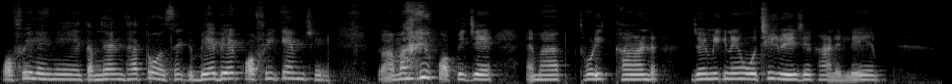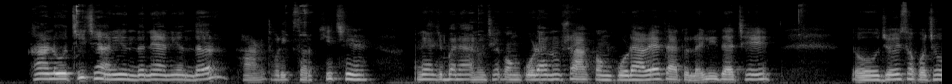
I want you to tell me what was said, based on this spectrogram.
કોફી લઈને. તમને એમ થતું હશે કે બે બે કોફી કેમ છે? તો અમારી કોફી છે એમાં થોડીક ખાંડ જૈમિકને ઓછી જોઈએ છે ખાંડ, એટલે ખાંડ ઓછી છે, આની અંદર ને આની અંદર ખાંડ થોડીક સરખી છે. અને આજે બનાવવાનું છે કંકોડાનું શાક. કંકોડા આવ્યા હતા તો લઈ લીધા છે. તો જોઈ શકો છો,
